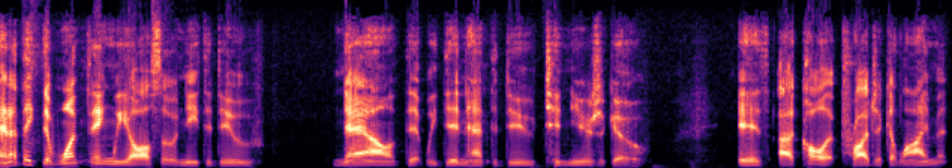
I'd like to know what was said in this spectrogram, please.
And I think the one thing we also need to do now that we didn't have to do 10 years ago is I call it project alignment,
